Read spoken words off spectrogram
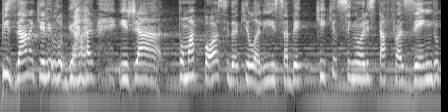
pisar naquele lugar e já tomar posse daquilo ali, saber o que, que o Senhor está fazendo.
